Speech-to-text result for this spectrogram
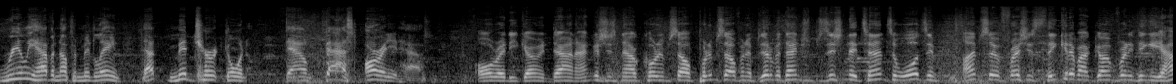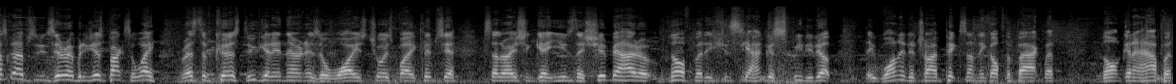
really have enough in mid lane. That mid turret going down fast, already at half. Already going down. Angus has now caught himself, put himself in a bit of a dangerous position. They turn towards him. I'm so fresh is thinking about going for anything. He has got absolute zero, but he just backs away. The rest of Curse do get in there, and it's a wise choice by Eclipse here. Acceleration get used. They should be out enough, but you can see Angus speeded up. They wanted to try and pick something off the back, but not going to happen.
